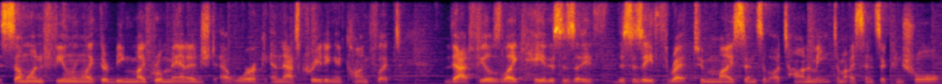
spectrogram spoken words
someone feeling like they're being micromanaged at work and that's creating a conflict that feels like hey this is a this is a threat to my sense of autonomy to my sense of control.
